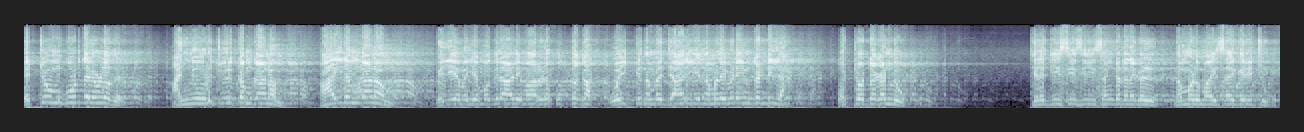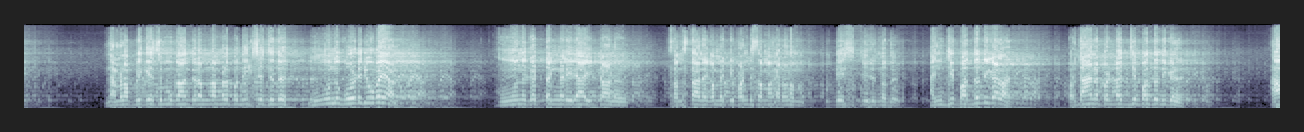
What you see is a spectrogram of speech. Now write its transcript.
ഏറ്റവും കൂടുതലുള്ളത് അഞ്ഞൂറ് ചുരുക്കം കാണാം. ആയിരം കാണാം. വലിയ വലിയ മുതലാളിമാരുടെ കുത്തക ഒയ്ക്ക് നമ്മൾ ജാരിയിൽ നമ്മൾ എവിടെയും കണ്ടില്ല. ഒറ്റൊറ്റ കണ്ടു. ചില ജി സി സി സംഘടനകൾ നമ്മളുമായി സഹകരിച്ചു. നമ്മൾ അപ്ലിക്കേഷൻ മുഖാന്തരം നമ്മൾ പ്രതീക്ഷിച്ചത് മൂന്ന് കോടി രൂപയാണ്. മൂന്ന് ഘട്ടങ്ങളിലായിട്ടാണ് സംസ്ഥാന കമ്മിറ്റി ഫണ്ട് സമാഹരണം ഉദ്ദേശിച്ചിരുന്നത്. അഞ്ച് പദ്ധതികളാണ്. പ്രധാനപ്പെട്ട അഞ്ച് പദ്ധതികൾ. ആ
